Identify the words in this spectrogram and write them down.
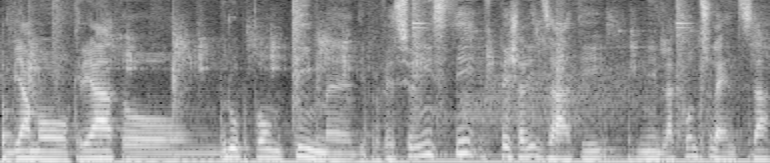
Abbiamo creato un gruppo, un team di professionisti specializzati nella consulenza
